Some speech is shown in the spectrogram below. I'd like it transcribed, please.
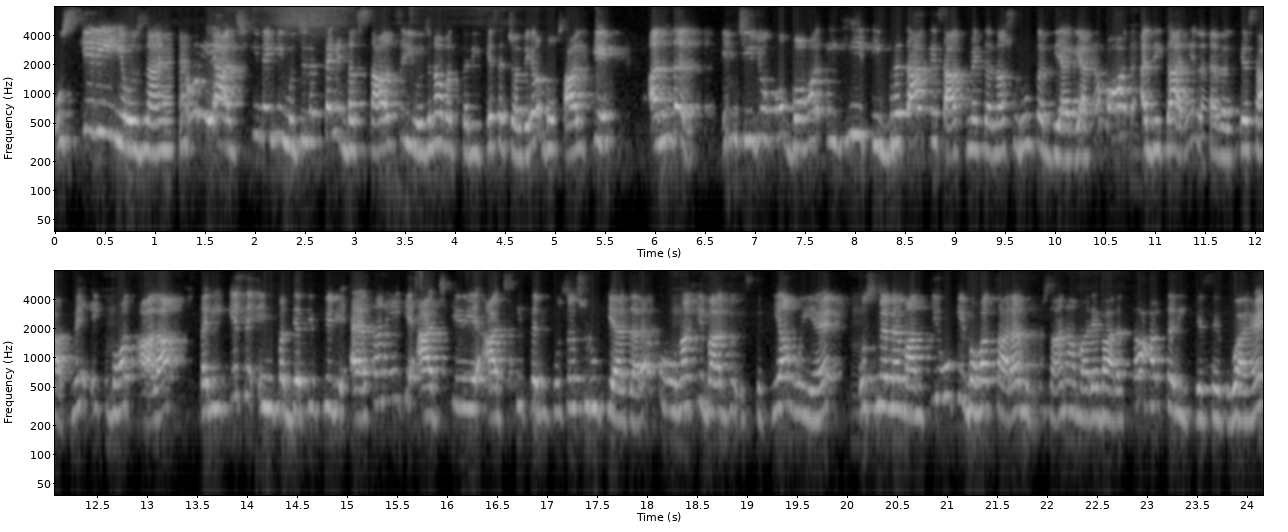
उसके लिए योजना है। और ये आज की नहीं, मुझे लगता है कि दस साल से योजनाबद्ध तरीके से चल रही है। और दो साल के अंदर इन चीज़ों को बहुत ही तीव्रता के साथ में करना शुरू कर दिया गया था। बहुत अधिकारी लेवल के साथ में एक बहुत आला तरीके से इन पद्धतियों के लिए ऐसा नहीं कि आज के लिए आज की तरीकों से शुरू किया जा रहा है। कोरोना के बाद जो स्थितियाँ हुई है उसमें मैं मानती हूँ कि बहुत सारा नुकसान हमारे भारत का हर तरीके से हुआ है।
